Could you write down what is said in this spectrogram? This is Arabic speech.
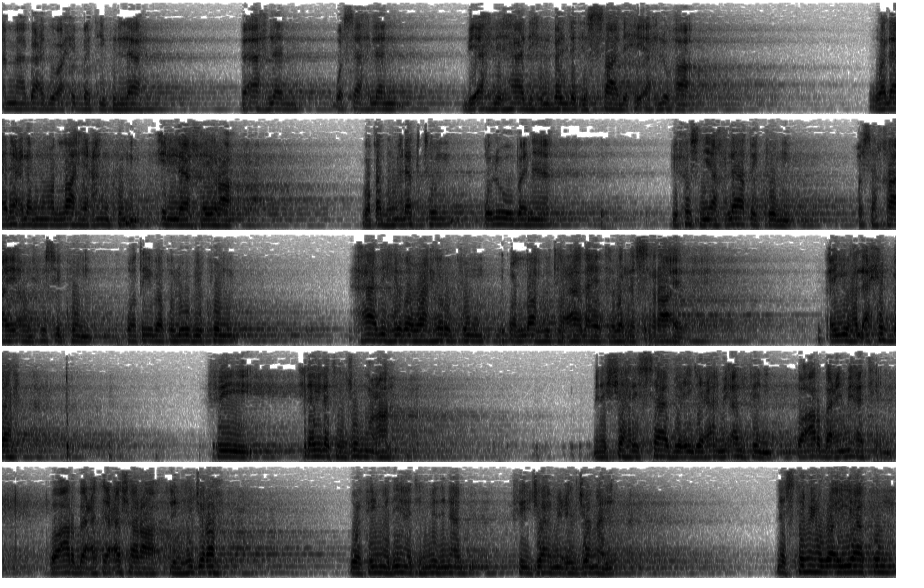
أما بعد أحبتي في الله فأهلا وسهلا بأهل هذه البلدة الصالح أهلها. ولا نعلم والله عنكم إلا خيرا. وقد ملكتم قلوبنا بحسن أخلاقكم وسخاء أنفسكم وطيب قلوبكم. هذه ظواهركم والله تعالى يتولى السرائر. أيها الأحبة في ليلة الجمعة من الشهر السابع لعام ألف وأربعمائة وأربعة عشر للهجرة وفي مدينة المذنب في جامع الجمل. نستمع وإياكم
